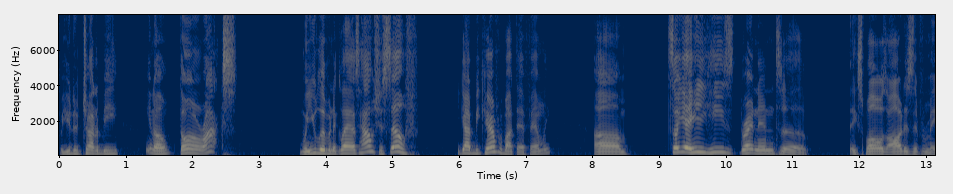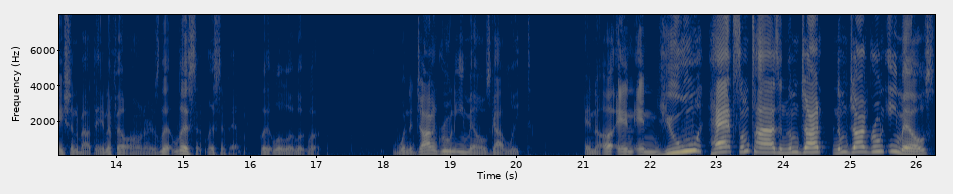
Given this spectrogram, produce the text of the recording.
For you to try to be you know throwing rocks when you live in a glass house yourself you got to be careful about that family. Um so yeah he he's threatening to expose all this information about the NFL owners. Listen listen family. Look look look look look. When the Jon Gruden emails got leaked and uh, and and you had some ties in them Jon them Jon Gruden emails.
